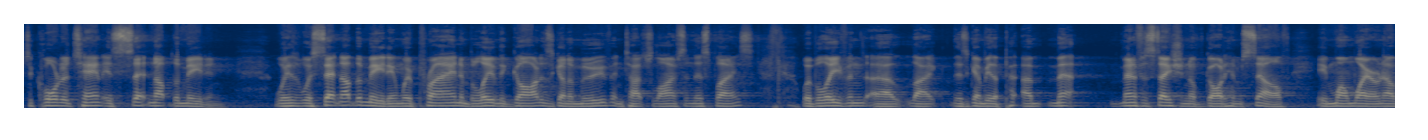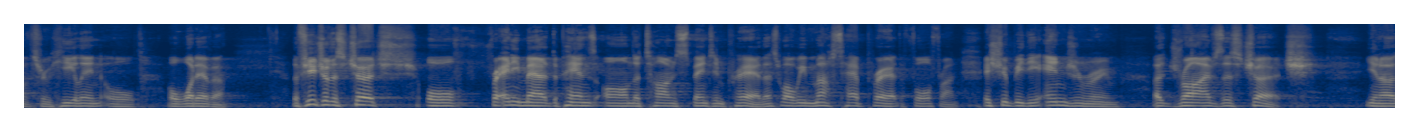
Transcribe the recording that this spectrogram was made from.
to quarter to ten is setting up the meeting. We're, we're setting up the meeting. We're praying and believing that God is going to move and touch lives in this place. We're believing uh, like there's going to be the ma- manifestation of God Himself in one way or another through healing or or whatever. The future of this church, or for any matter, depends on the time spent in prayer. That's why we must have prayer at the forefront. It should be the engine room that drives this church. You know,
